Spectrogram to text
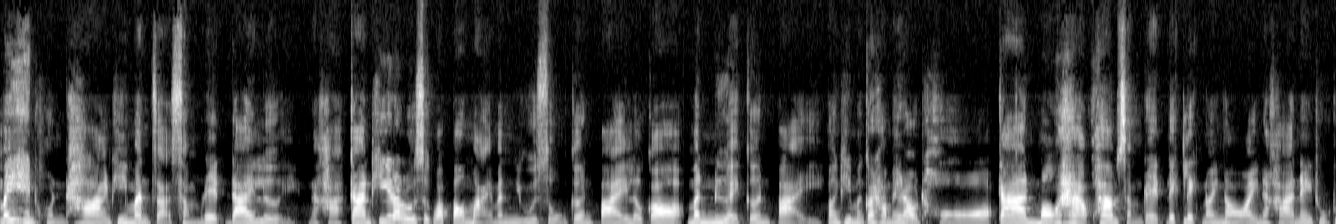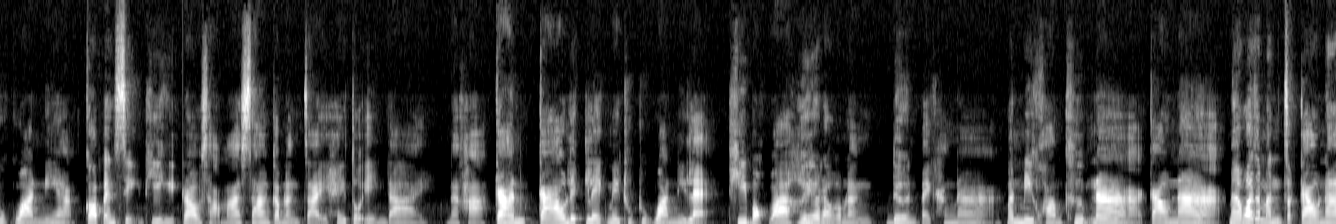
ไม่เห็นหนทางที่มันจะสำเร็จได้เลยนะคะ การที่เรารู้สึกว่าเป้าหมายมันอยู่สูงเกินไป แล้วก็มันเหนื่อยเกินไป บางทีมันก็ทำให้เราท้อ การมองหาความสำเร็จเล็กๆ น้อยๆนะคะ ในทุกๆวันเนี่ยก็เป็นสิ่งที่เราสามารถสร้างกำลังใจให้ตัวเองได้ นะคะ การก้าวเล็กๆ ในทุกๆวันนี่แหละ ที่บอกว่าเฮ้ยเรากำลังเดินไปข้างหน้า มันมีความคืบหน้าก้าวหน้า แม้ว่าจะมันจะก้าวหน้า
